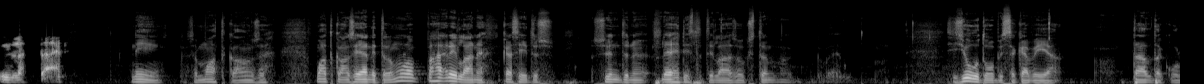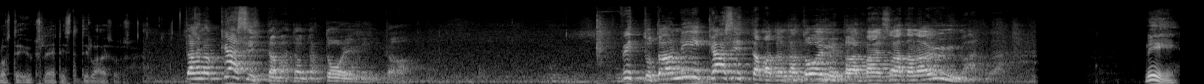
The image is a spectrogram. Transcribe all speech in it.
yllättäen. Niin, se matka on se, matka on se jännittävä. Mulla on vähän erilainen käsitys syntynyt lehdistötilaisuuksista. Siis YouTubessa kävi ja tältä kuulosti yksi lehdistötilaisuus. Tämähän on käsittämätöntä toimintaa. Vittu, tää on niin käsittämätöntä toimintaa, että mä en saatana ymmärrä. Niin.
